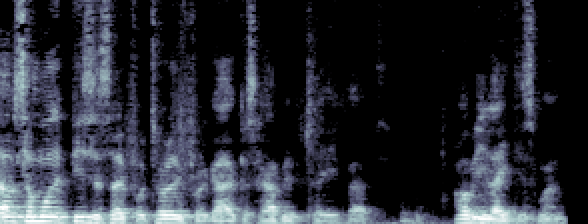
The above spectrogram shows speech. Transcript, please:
are some other pieces I for, totally forgot because I haven't played. But I hope you like this one.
